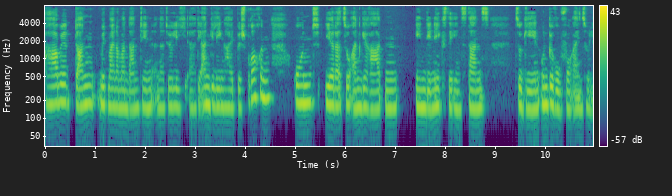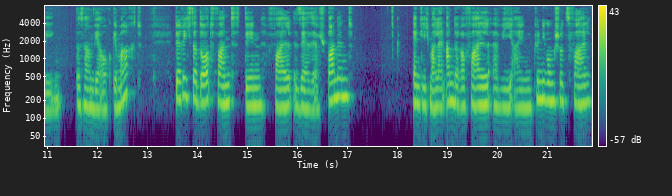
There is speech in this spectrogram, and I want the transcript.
habe dann mit meiner Mandantin natürlich äh, die Angelegenheit besprochen und ihr dazu angeraten, in die nächste Instanz zu gehen und Berufung einzulegen. Das haben wir auch gemacht. Der Richter dort fand den Fall sehr, sehr spannend. Endlich mal ein anderer Fall äh, wie ein Kündigungsschutzfall,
